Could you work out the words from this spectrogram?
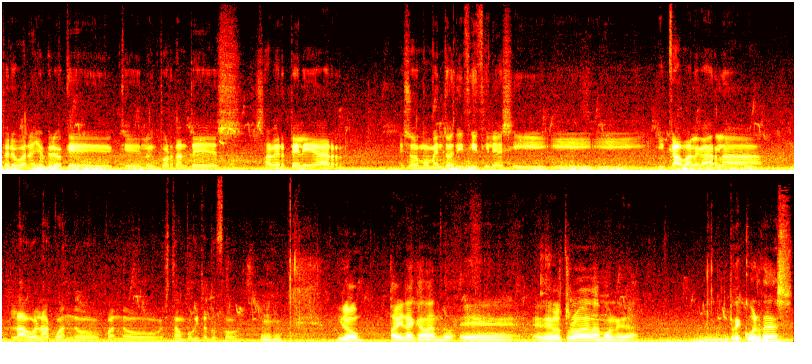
Pero bueno, yo creo que, que, lo importante es saber pelear esos momentos difíciles y, y, y cabalgar la, la ola cuando, cuando está un poquito a tu favor. Uh -huh. Y luego, para ir acabando, eh, en el otro lado de la moneda, ¿recuerdas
